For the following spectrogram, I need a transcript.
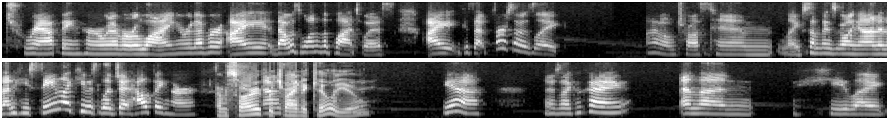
trapping her or whatever or lying or whatever i that was one of the plot twists i because at first i was like i don't trust him. Like something's going on. And then he seemed like he was legit helping her. I'm sorry for trying like, to kill you. okay. yeah. And i was like okay. And then he like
